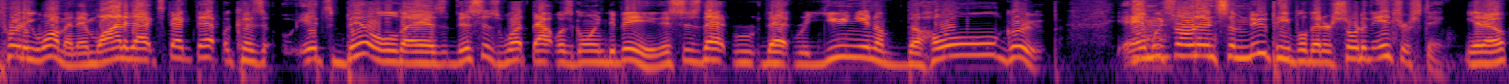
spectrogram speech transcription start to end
Pretty Woman. And why did I expect that? Because it's billed as this is what that was going to be. This is that that reunion of the whole group, and we've thrown in some new people that are sort of interesting. You know,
